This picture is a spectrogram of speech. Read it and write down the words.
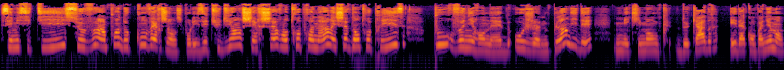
Semicity se veut un point de convergence pour les étudiants, chercheurs, entrepreneurs et chefs d'entreprise pour venir en aide aux jeunes pleins d'idées, mais qui manquent de cadre et d'accompagnement.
